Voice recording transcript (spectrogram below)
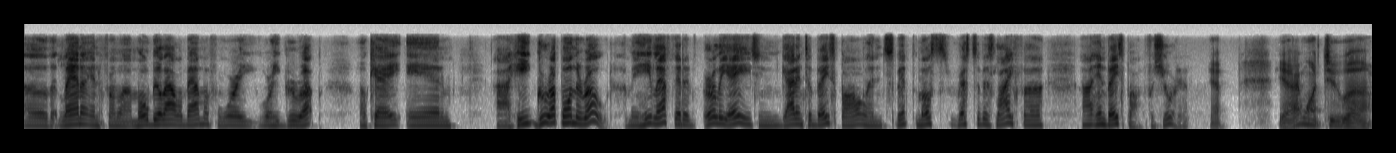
of Atlanta and from uh, Mobile, Alabama, from where he where he grew up. Okay, and uh, he grew up on the road. I mean, he left at an early age and got into baseball and spent most rest of his life uh, uh, in baseball for sure. Yeah, Yeah. I want to, uh,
